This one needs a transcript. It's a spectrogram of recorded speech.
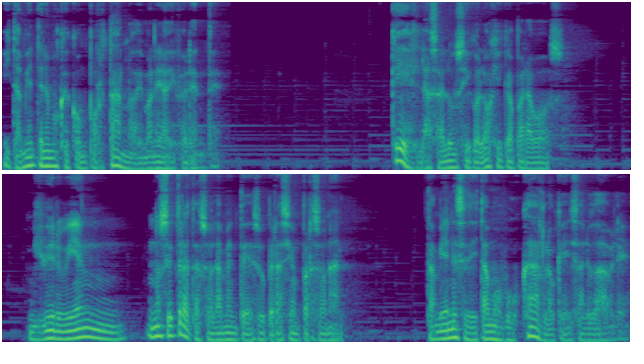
y también tenemos que comportarnos de manera diferente. ¿Qué es la salud psicológica para vos? Vivir bien no se trata solamente de superación personal. También necesitamos buscar lo que es saludable.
